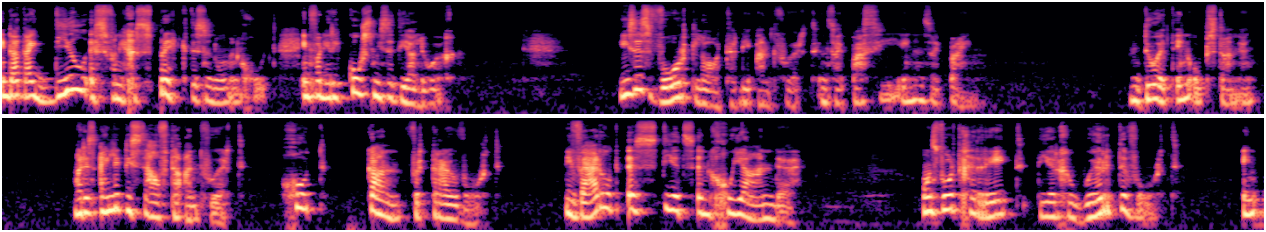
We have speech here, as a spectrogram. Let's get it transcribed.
en dat hy deel is van die gesprek tussen hom en God en van hierdie kosmiese dialoog Jesus word later die antwoord in sy passie en in sy pyn. In dood en opstanding. Maar dis eintlik dieselfde antwoord. God kan vertrou word. Die wêreld is steeds in goeie hande. Ons word gered deur gehoor te word en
